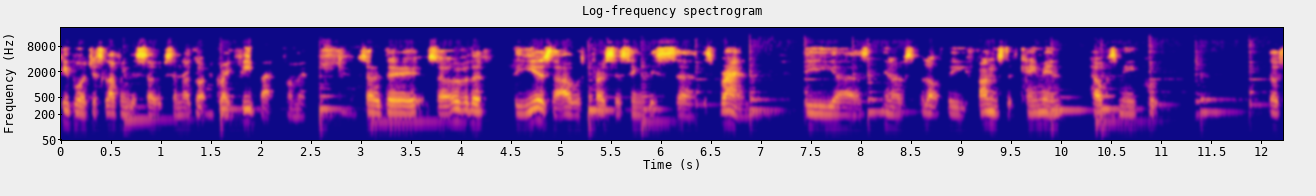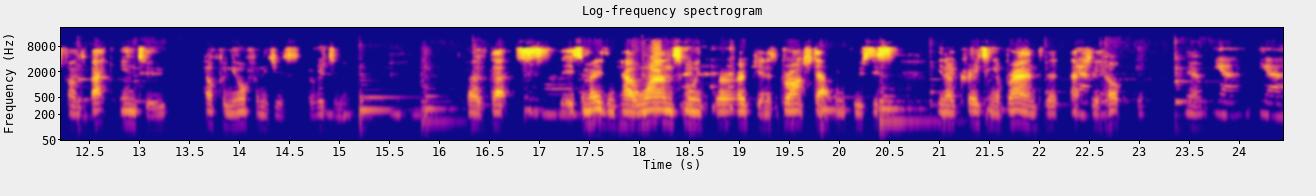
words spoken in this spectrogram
people are just loving the soaps and I got great feedback from it. So the so over the the years that I was processing this uh, this brand, the uh, you know a lot of the funds that came in helps me put those funds back into helping the orphanages originally. So that's it's amazing how one small inspiration has branched out into this, you know, creating a brand that Yeah. actually helps. them. Yeah. Yeah.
